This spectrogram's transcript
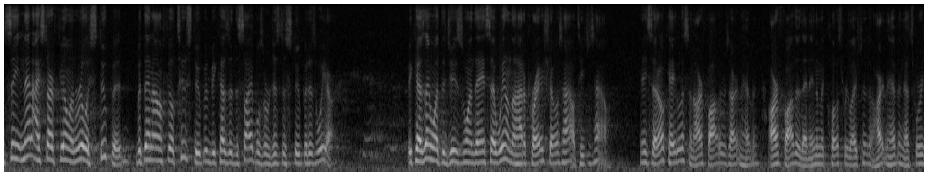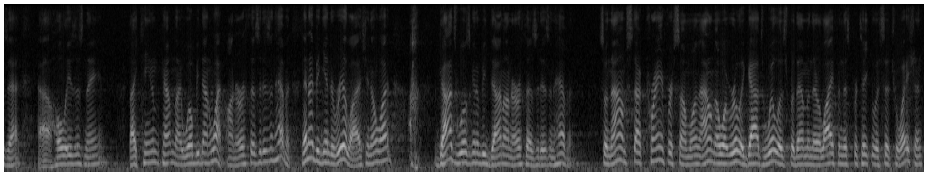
See, and then I start feeling really stupid, but then I don't feel too stupid because the disciples were just as stupid as we are. Because they went to Jesus one day and said, We don't know how to pray. Show us how. Teach us how. And he said, Okay, listen, our Father is art in heaven. Our Father, that intimate, close relationship, heart in heaven, that's where he's at. Uh, holy is his name. Thy kingdom come, thy will be done what? On earth as it is in heaven. Then I begin to realize, you know what? God's will is going to be done on earth as it is in heaven. So now I'm stuck praying for someone. I don't know what really God's will is for them in their life in this particular situation,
